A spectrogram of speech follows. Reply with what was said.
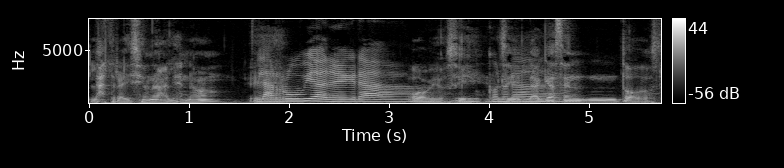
las tradicionales, ¿no? La rubia, negra. Obvio, sí. sí la que hacen todos.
